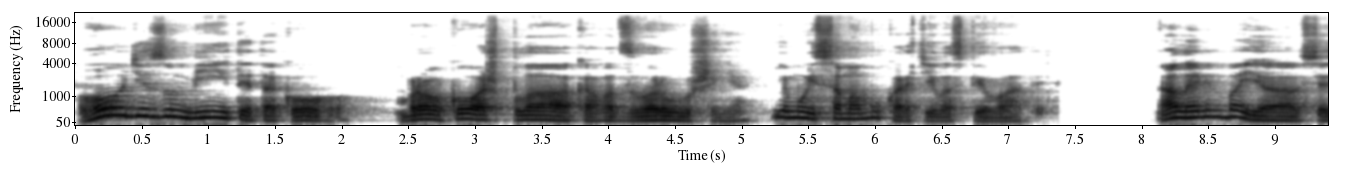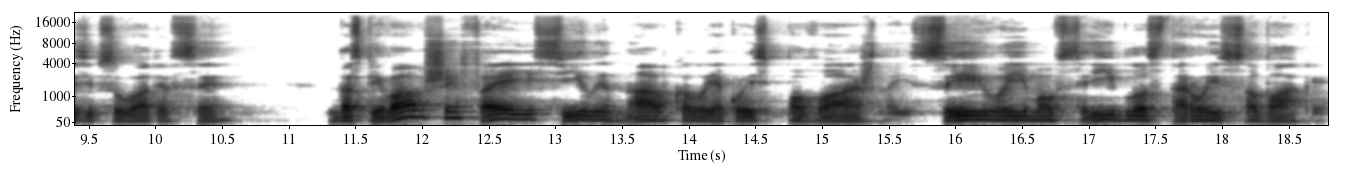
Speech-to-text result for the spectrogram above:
годі зуміти такого. Бровко аж плакав від зворушення, йому й самому картіло співати. Але він боявся зіпсувати все. Доспівавши, феї сіли навколо якоїсь поважної, сивої, мов срібло старої собаки,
